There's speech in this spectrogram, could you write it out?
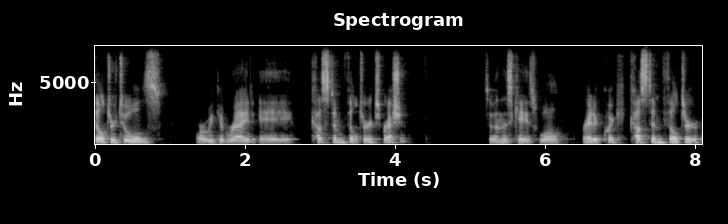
filter tools, or we could write a custom filter expression. So in this case, we'll write a quick custom filter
